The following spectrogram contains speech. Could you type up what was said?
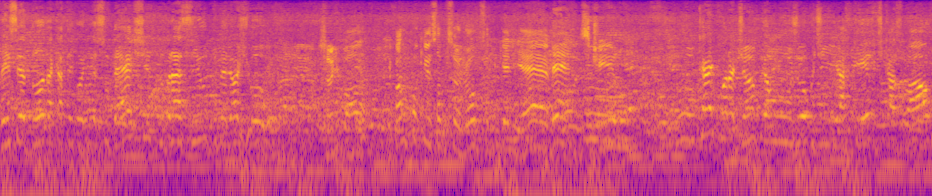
vencedor da categoria Sudeste do Brasil do melhor jogo. Show de bola. E fala um pouquinho sobre o seu jogo, sobre o que ele é, Bem, qual o estilo. O Kaipora Jump é um jogo de arcade casual,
